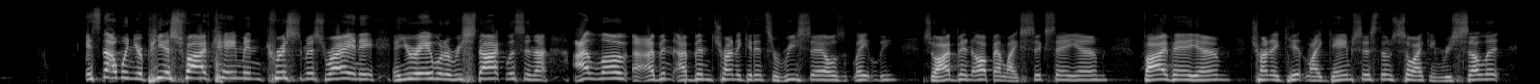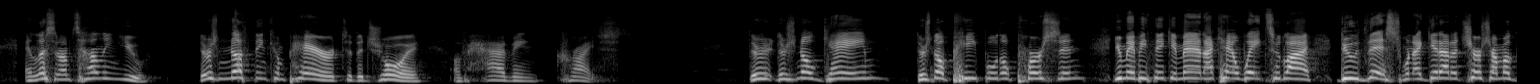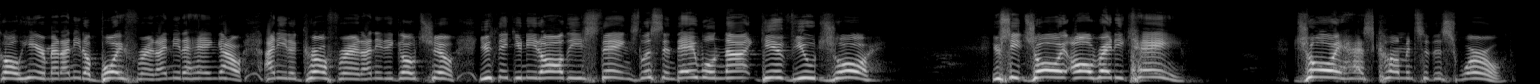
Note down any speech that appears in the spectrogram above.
it's not when your PS5 came in Christmas, right? And, it, and you were able to restock. Listen, I, I love, I've been, I've been trying to get into resales lately. So I've been up at like 6 a.m., 5 a.m., trying to get like game systems so I can resell it. And listen, I'm telling you, there's nothing compared to the joy of having Christ. There, there's no game, there's no people, no person. You may be thinking, man, I can't wait to like do this. When I get out of church, I'm gonna go here. Man, I need a boyfriend. I need to hang out. I need a girlfriend. I need to go chill. You think you need all these things. Listen, they will not give you joy. You see, joy already came. Joy has come into this world.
